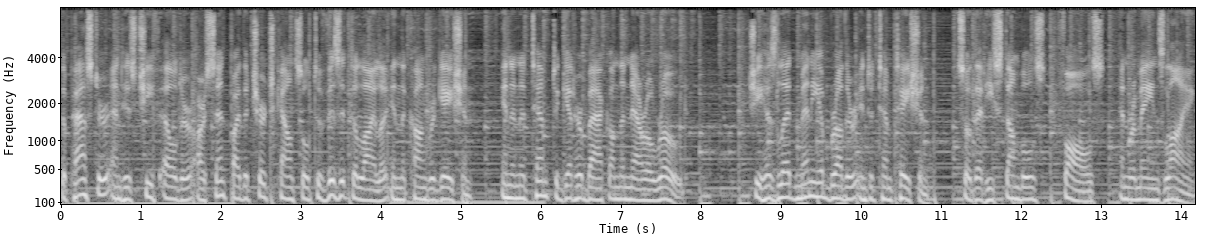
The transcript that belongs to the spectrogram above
The pastor and his chief elder are sent by the church council to visit Delilah in the congregation in an attempt to get her back on the narrow road. she has led many a brother into temptation so that he stumbles, falls, and remains lying.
